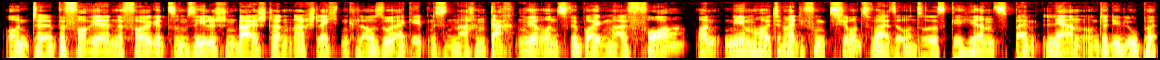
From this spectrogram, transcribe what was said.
Und äh, bevor wir eine Folge zum seelischen Beistand nach schlechten Klausurergebnissen machen, dachten wir uns, wir beugen mal vor und nehmen heute mal die Funktionsweise unseres Gehirns beim Lernen unter die Lupe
